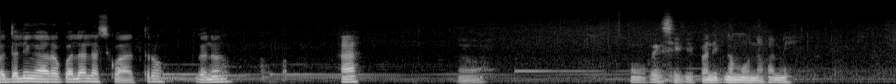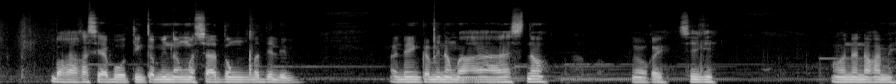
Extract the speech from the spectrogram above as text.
madaling araw pala, alas 4, ganon. Ha? Oo. Okay, sige, panig na muna kami. Baka kasi abutin kami ng masyadong madilim. Ano yung kami ng maahas, no? Okay, sige. Una na kami.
